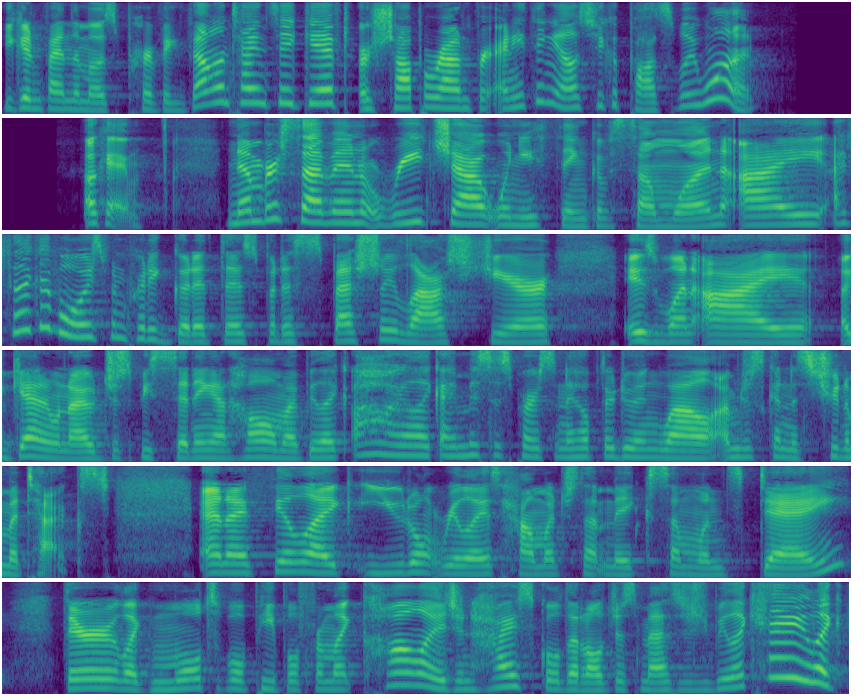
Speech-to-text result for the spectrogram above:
You can find the most perfect Valentine's Day gift or shop around for anything else you could possibly want. Okay, number seven, reach out when you think of someone. I, I feel like I've always been pretty good at this, but especially last year is when I, again, when I would just be sitting at home, I'd be like, oh, I like, I miss this person. I hope they're doing well. I'm just gonna shoot them a text. And I feel like you don't realize how much that makes someone's day. There are like multiple people from like college and high school that I'll just message and be like, hey, like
